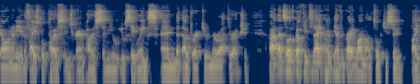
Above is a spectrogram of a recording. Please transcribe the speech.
go on any of the Facebook posts, Instagram posts, and you'll, you'll see links and that they'll direct you in the right direction. All right, that's all I've got for you today. I hope you have a great one. I'll talk to you soon. Bye.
